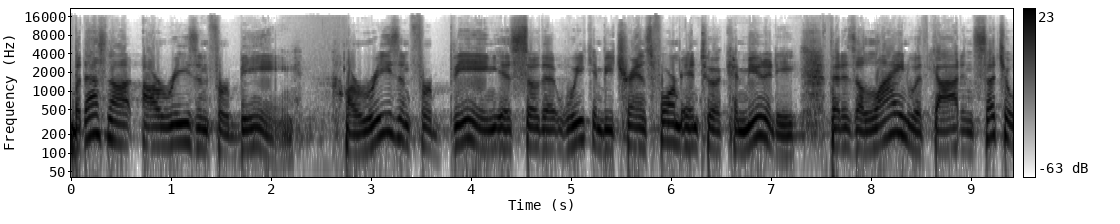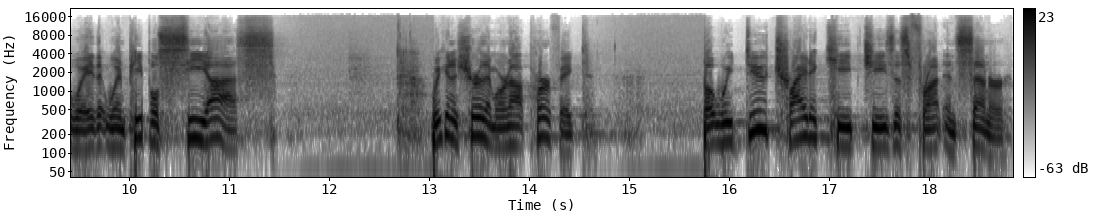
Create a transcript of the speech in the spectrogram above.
but that's not our reason for being. Our reason for being is so that we can be transformed into a community that is aligned with God in such a way that when people see us, we can assure them we're not perfect, but we do try to keep Jesus front and center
